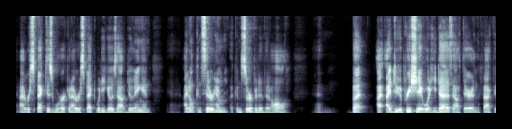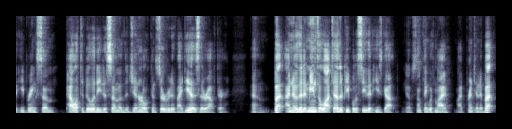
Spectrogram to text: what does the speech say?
and I respect his work and I respect what he goes out doing. And uh, I don't consider him a conservative at all. Um, but I, I do appreciate what he does out there and the fact that he brings some palatability to some of the general conservative ideas that are out there. Um, but I know that it means a lot to other people to see that he's got you know something with my my print in it. But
